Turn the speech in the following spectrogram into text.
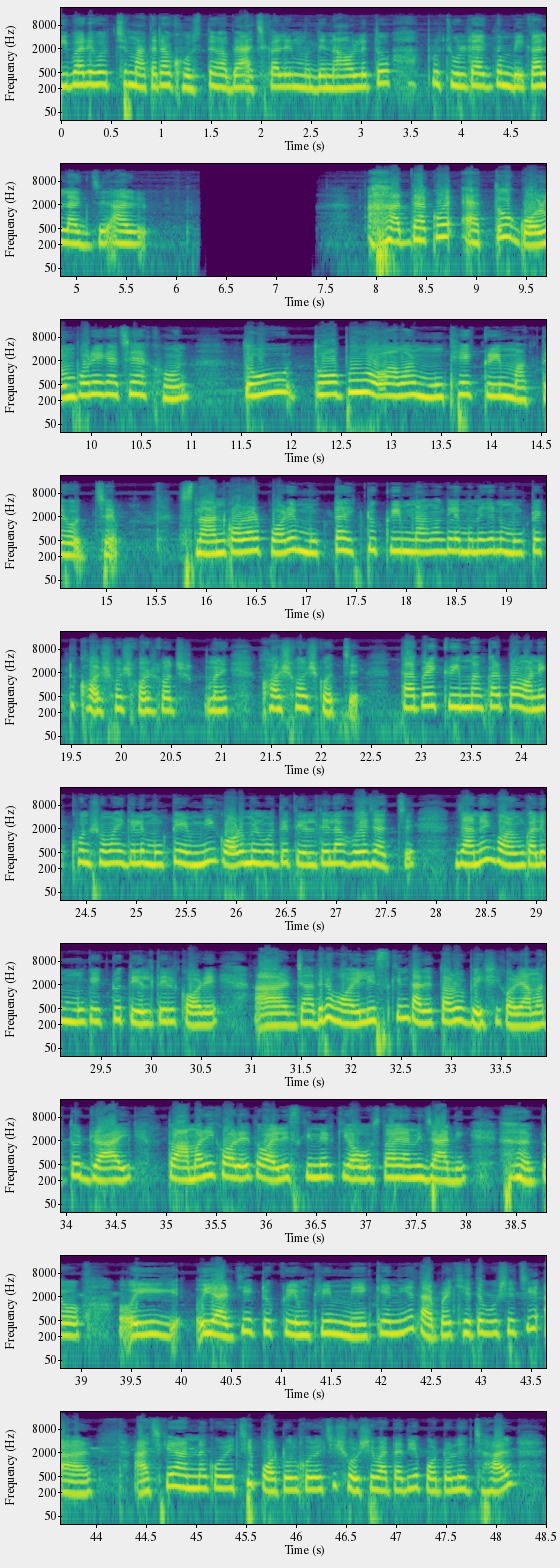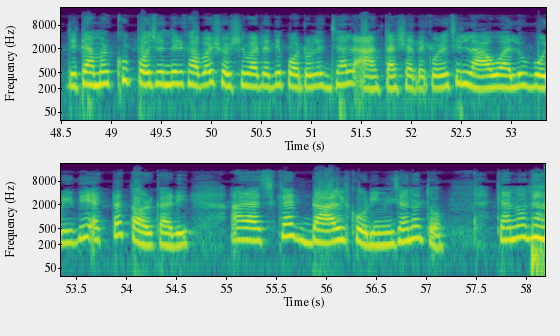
এইবারে হচ্ছে মাথাটা ঘষতে হবে আজকালের মধ্যে। না হলে তো পুরো চুলটা একদম বেকার লাগছে। আর আর দেখো, এত গরম পড়ে গেছে এখন তো তবুও আমার মুখে ক্রিম মাখতে হচ্ছে। স্নান করার পরে মুখটা একটু ক্রিম না মাখলে মনে যেন মুখটা একটু খসখস খসখস মানে খসখস করছে। তারপরে ক্রিম মাখার পর অনেকক্ষণ সময় গেলে মুখটা এমনি গরমের মধ্যে তেল তেলা হয়ে যাচ্ছে। জানোই গরমকালে মুখ একটু তেল তেল করে, আর যাদের অয়েলি স্কিন তাদের তো আরও বেশি করে। আমার তো ড্রাই তো আমারই করে, তো অয়েলি স্কিনের কি অবস্থা হয় আমি জানি। তো ওই ওই আর কি, একটু ক্রিম ট্রিম মেখে নিয়ে তারপরে খেতে বসেছি। আর আজকে রান্না করেছি, পটল করেছি, সর্ষে বাটা দিয়ে পটলের ঝাল, যেটা আমার খুব পছন্দের খাবার, সর্ষে বাটা দিয়ে পটলের ঝাল। আর তার সাথে করেছি লাউ আলু বড়ি দিয়ে একটা তরকারি। আর আজকে ডাল করিনি, জানো তো? কেননা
